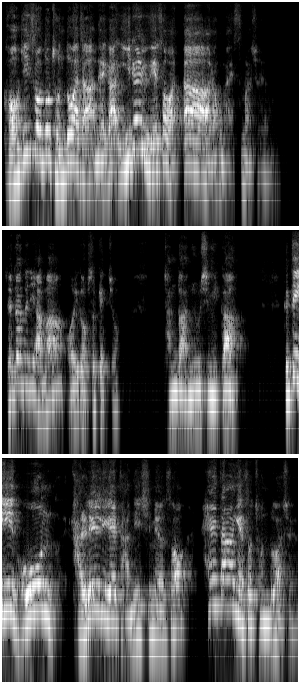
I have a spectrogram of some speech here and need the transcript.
거기서도 전도하자. 내가 이를 위해서 왔다라고 말씀하셔요. 제자들이 아마 어이가 없었겠죠. 잠도 안 주무십니까? 그때 이 온 갈릴리에 다니시면서 해당에서 전도하셔요.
